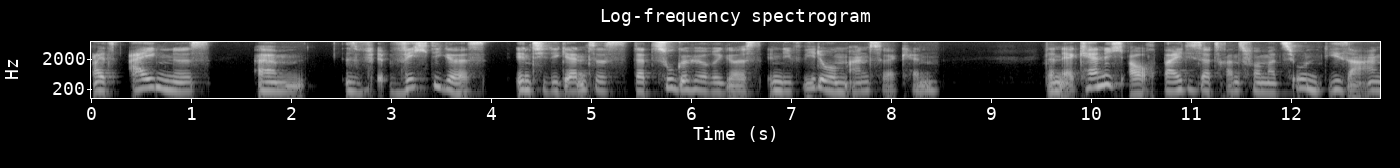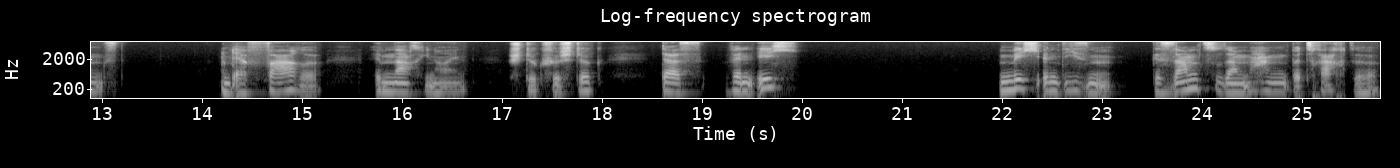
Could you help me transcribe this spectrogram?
als eigenes, ähm, wichtiges, intelligentes, dazugehöriges Individuum anzuerkennen, dann erkenne ich auch bei dieser Transformation dieser Angst und erfahre im Nachhinein Stück für Stück, dass wenn ich mich in diesem Gesamtzusammenhang betrachte,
